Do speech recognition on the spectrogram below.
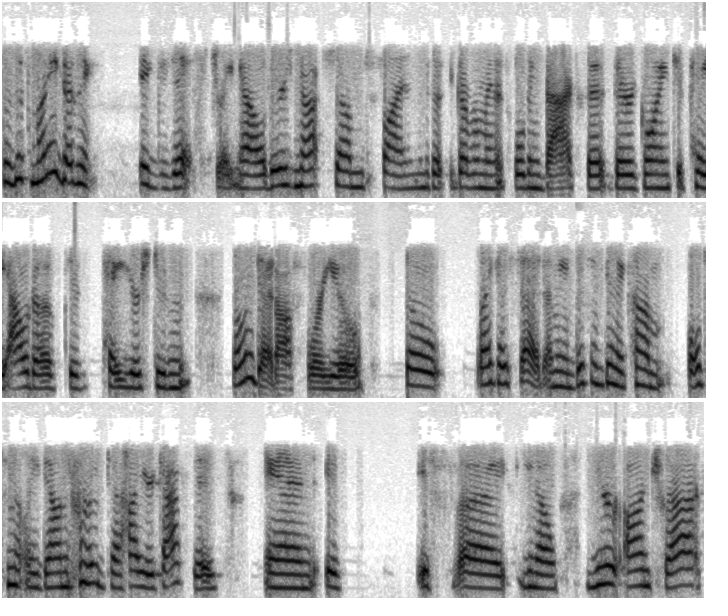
so this money doesn't exist right now. There's not some fund that the government is holding back that they're going to pay out of to pay your student loan debt off for you. So, like I said, I mean, this is going to come ultimately down the road to higher taxes. And if if uh, you know you're on track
